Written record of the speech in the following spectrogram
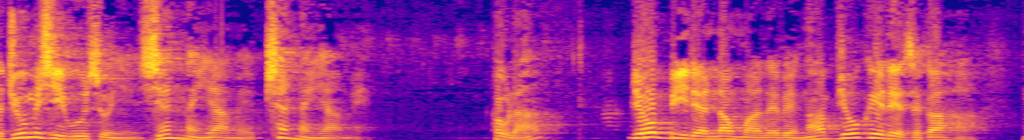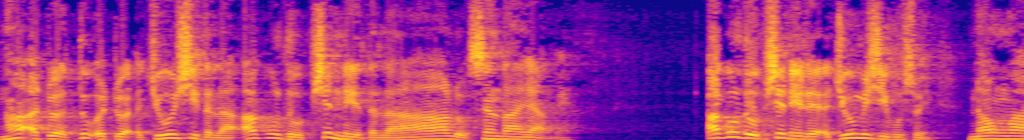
အကျိုးမရှိဘူးဆိုရင်ရက်နိုင်ရမယ်ဖြတ်နိုင်ရမယ် ဟုတ်လားပြောပြီးတဲ့နောက်မှာလည်းပဲငါပြောခဲ့တဲ့စကားဟာငါအတွက်သူ့အတွက်အကျိုးရှိသလားအကုသိုလ်ဖြစ်နေသလားလို့စဉ်းစားရမယ်အကုသိုလ်ဖြစ်နေတဲ့အကျိုးမရှိဘူးဆိုရင်နောက်ငါ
